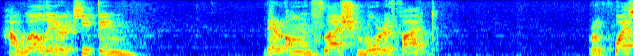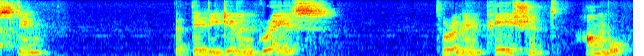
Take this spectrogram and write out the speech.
how well they are keeping their own flesh mortified, requesting that they be given grace to remain patient, humble.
